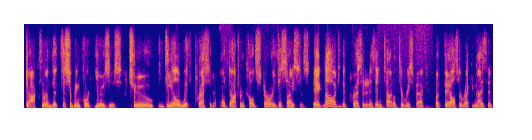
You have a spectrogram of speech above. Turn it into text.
doctrine that the Supreme Court uses to deal with precedent, a doctrine called stare decisis. They acknowledge that precedent is entitled to respect, but they also recognize that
